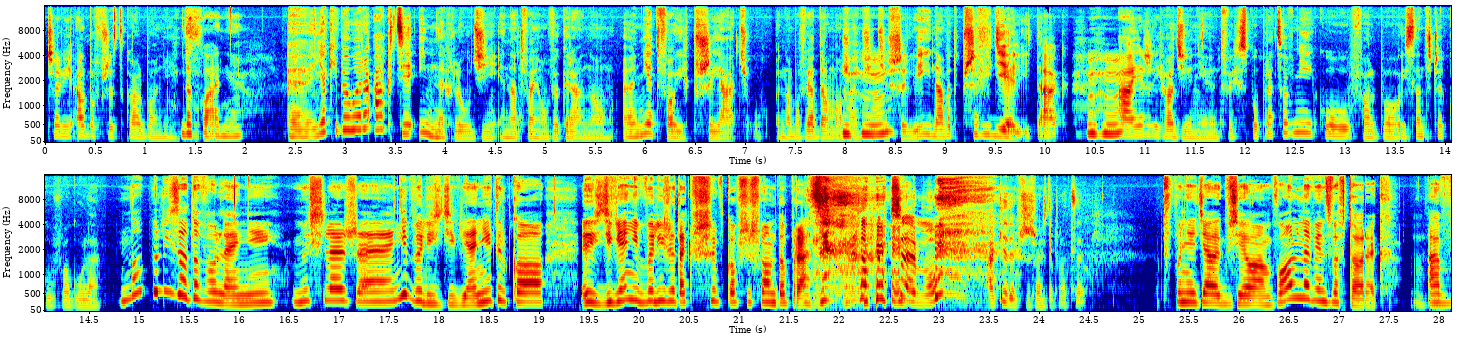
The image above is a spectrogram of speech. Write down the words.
Czyli albo wszystko, albo nic. Dokładnie. E, jakie były reakcje innych ludzi na twoją wygraną? E, nie twoich przyjaciół, no bo wiadomo, że oni Mhm. się cieszyli i nawet przewidzieli, tak? Mhm. A jeżeli chodzi o, nie wiem, twoich współpracowników albo Islandczyków w ogóle? No, byli zadowoleni. Myślę, że nie byli zdziwieni, tylko y, zdziwieni byli, że tak szybko przyszłam do pracy. Czemu? A kiedy przyszłaś do pracy? W poniedziałek wzięłam wolne, więc we wtorek. A Mhm.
